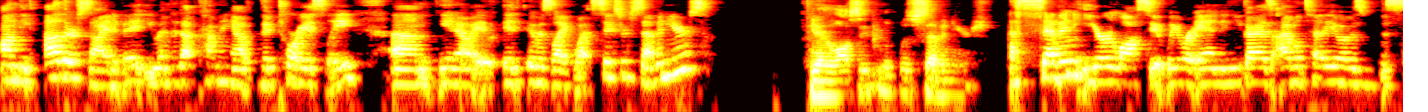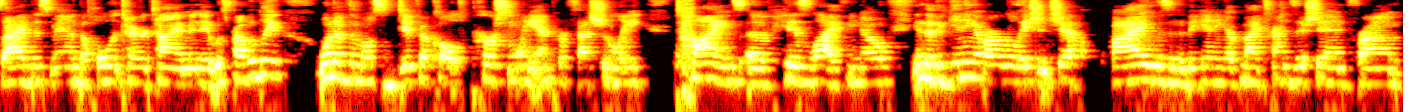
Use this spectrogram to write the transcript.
on the other side of it, you ended up coming out victoriously. Um, you know, it, it, it was like what, six or seven years? Yeah, the lawsuit was seven years. A seven year lawsuit we were in. And you guys, I will tell you, I was beside this man the whole entire time. And it was probably one of the most difficult personally and professionally times of his life. You know, in the beginning of our relationship, I was in the beginning of my transition from,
